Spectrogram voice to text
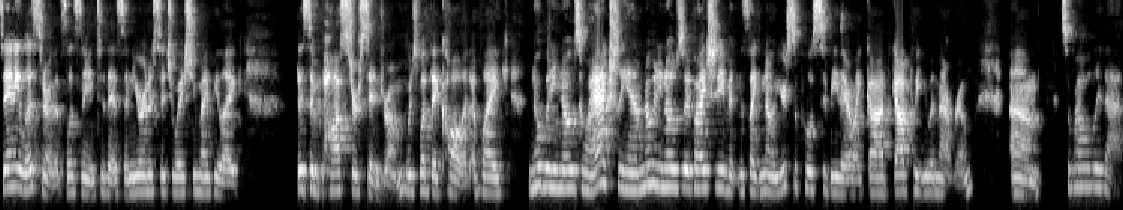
to any listener that's listening to this and you're in a situation you might be like this imposter syndrome which is what they call it of like nobody knows who i actually am nobody knows if i should even it's like no you're supposed to be there like god god put you in that room um, so probably that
